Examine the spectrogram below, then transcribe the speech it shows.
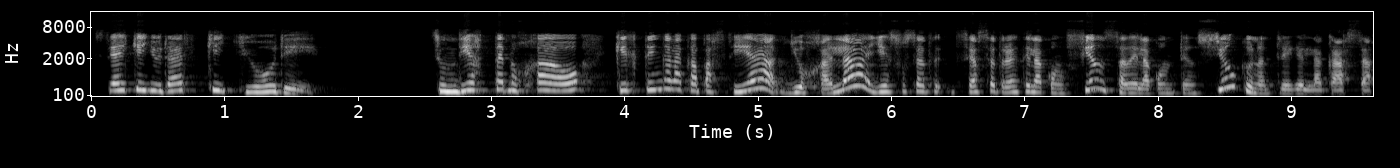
Si hay que llorar, que llore. Si un día está enojado, que él tenga la capacidad, y ojalá, y eso se, hace a través de la confianza, de la contención que uno entrega en la casa,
